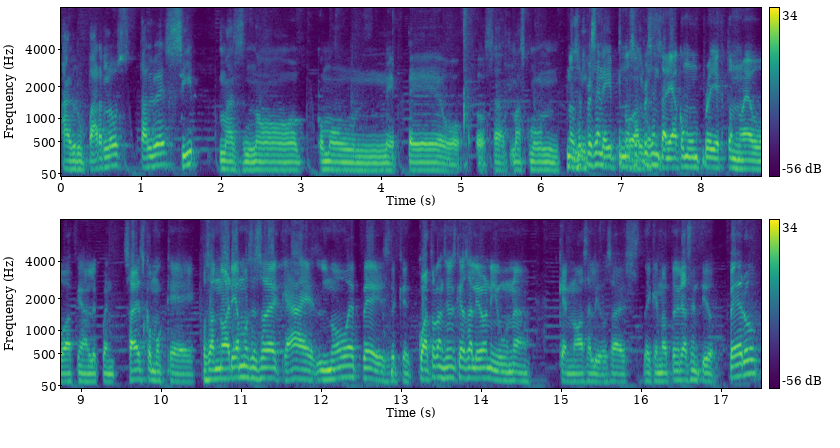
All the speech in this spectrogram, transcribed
agruparlos tal vez sí más no como un EP o, o sea, más como un No se, no presentaría así. como un proyecto nuevo a final de cuentas. ¿Sabes? Como que, o sea, no haríamos eso de que, ah, el nuevo EP es de que cuatro canciones que ya salieron y una que no ha salido, ¿sabes? De que no tendría sentido. Pero,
